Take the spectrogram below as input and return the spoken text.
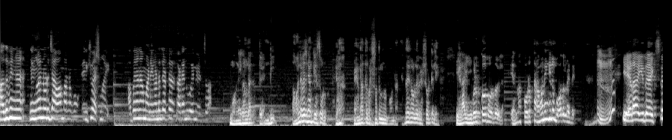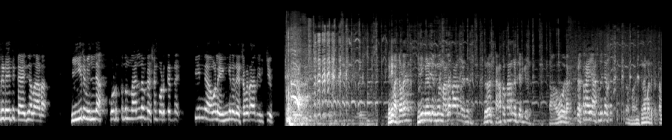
അത് പിന്നെ നിങ്ങൾ എന്നോട് ജാവാൻ പറഞ്ഞപ്പോ എനിക്ക് വിഷമായി. അപ്പൊ ഞാൻ ആ മണികണ്ഠൻ തൊട്ട് കടയിൽ നിന്ന് പോയി മേടിച്ചതാ. മണികണ്ഠൻ തെണ്ടി. അവന്റെ പേര് ഞാൻ കേസ് കൊടുക്കും. എടാ വേണ്ടാത്ത പ്രശ്നത്തിനൊന്നും പോകണ്ട എന്തായാലും അവൾ രക്ഷപ്പെട്ടില്ലേ എടാ ഇവൾക്കോ ബോധമില്ല. എന്നാ കൊടുത്ത അവനെങ്കിലും ബോധം വേണ്ടേ എടാ ഇത് എക്സ്പയറി ഡേറ്റ് കഴിഞ്ഞതാടാ. വീരമില്ല. കൊടുത്തപ്പോ നല്ല വിഷം കൊടുക്കട്ടെ. പിന്നെ അവൾ എങ്ങനെ രക്ഷപ്പെടാതിരിക്കും? ഇനി മറ്റവളെ ഇനി മേടിച്ചെടുക്കുന്ന നല്ല സാധനം മേടിച്ചത് ഇതൊരു ചാത്ത സാധനം മേടിച്ചെടുക്കരുത് ആവൂല. എത്ര ആയി ആശ്രയിക്കാത്ത മനുഷ്യനെ എടുക്കട്ടെ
